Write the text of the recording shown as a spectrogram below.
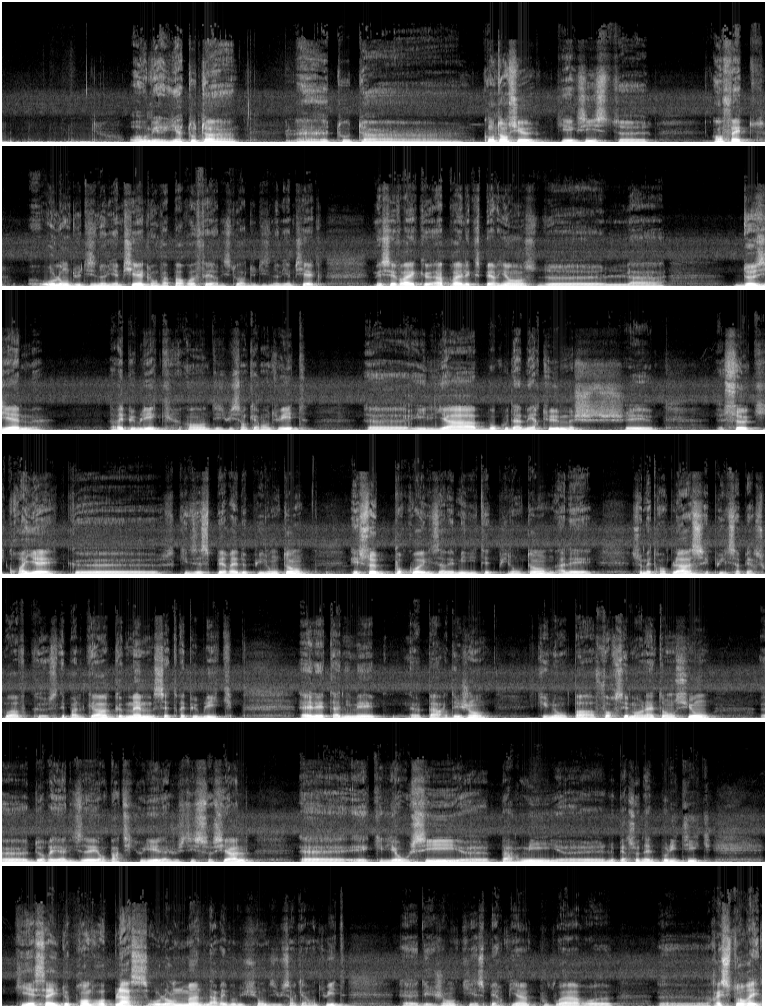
Oh, mais il y a tout un, tout un contentieux qui existe en fait au long du 19e siècle. On ne va pas refaire l'histoire du 19e siècle, mais c'est vrai qu'après l'expérience de la deuxième République en 1848, euh, il y a beaucoup d'amertume chez ceux qui croyaient que ce qu'ils espéraient depuis longtemps, et ce pourquoi ils avaient milité depuis longtemps, allait se mettre en place, et puis ils s'aperçoivent que ce n'est pas le cas, que même cette République, elle est animée euh, par des gens qui n'ont pas forcément l'intention de réaliser en particulier la justice sociale euh, et qu'il y a aussi euh, parmi le personnel politique qui essaye de prendre place au lendemain de la révolution de 1848 des gens qui espèrent bien pouvoir restaurer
